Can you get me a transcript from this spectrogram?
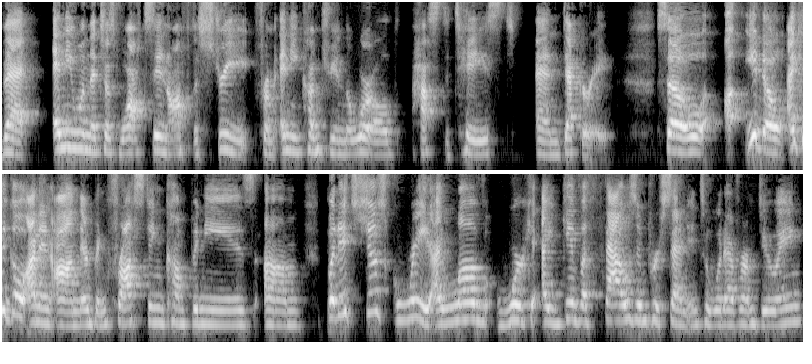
that anyone that just walks in off the street from any country in the world has to taste and decorate. So, uh, you know, I could go on and on. There have been frosting companies, um, but it's just great. I love work. I give a thousand percent into whatever I'm doing.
